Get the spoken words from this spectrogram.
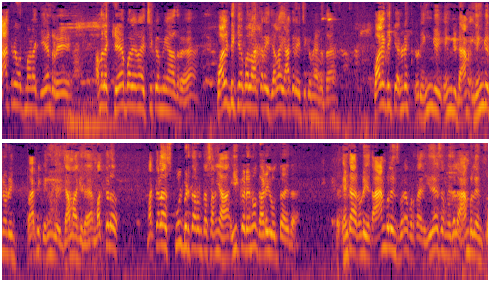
ರಾತ್ರಿ ಹೊತ್ತು ಮಾಡಕ್ ಏನ್ರಿ? ಆಮೇಲೆ ಕೇಬಲ್ ಏನೋ ಹೆಚ್ಚು ಕಮ್ಮಿ ಆದ್ರೆ ಕ್ವಾಲಿಟಿ ಕೇಬಲ್ ಹಾಕ್ತಾರೆ ಇದೆಲ್ಲ ಯಾಕ್ರೆ ಹೆಚ್ಚು ಕಮ್ಮಿ ಆಗುತ್ತೆ? ಕ್ವಾಲಿಟಿ ಕೇ ನೋಡಿ ನೋಡಿ, ಹೆಂಗೆ ಹೆಂಗೆ ಡ್ಯಾಮ್ ಹೆಂಗೆ ನೋಡಿ ಟ್ರಾಫಿಕ್ ಹೆಂಗೆ ಜಾಮ್ ಆಗಿದೆ. ಮಕ್ಕಳು ಮಕ್ಕಳ ಸ್ಕೂಲ್ ಬಿಡ್ತಾರಂತ ಸಮಯ ಈ ಕಡೆನೂ ಗಾಡಿಗಳು ಹೋಗ್ತಾ ಇದೆ. ಎಂಟೈರ್ ನೋಡಿ ಆಂಬುಲೆನ್ಸ್ ಬರ ಬರ್ತಾ ಇದೆ. ಇದೇ ಸಮಯದಲ್ಲಿ ಆಂಬುಲೆನ್ಸ್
